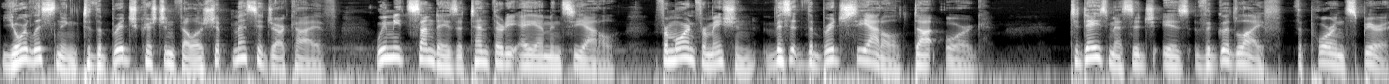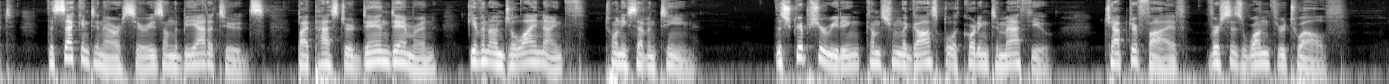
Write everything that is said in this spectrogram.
You're listening to the Bridge Christian Fellowship Message Archive. We meet Sundays at 10:30 a.m. in Seattle. For more information, visit thebridgeseattle.org. Today's message is The Good Life, the Poor in Spirit, the second in our series on the Beatitudes, by Pastor Dan Dameron, given on July 9th, 2017. The scripture reading comes from the Gospel according to Matthew, chapter 5, verses 1 through 12.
